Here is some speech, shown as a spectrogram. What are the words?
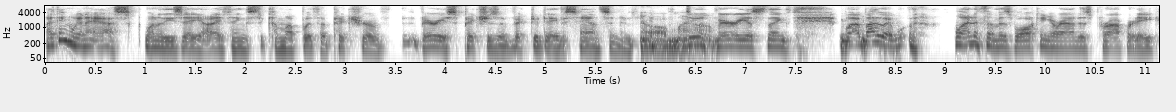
I think I'm going to ask one of these AI things to come up with a picture of various pictures of Victor Davis Hanson and oh, doing various things. by, by the way, one of them is walking around his property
